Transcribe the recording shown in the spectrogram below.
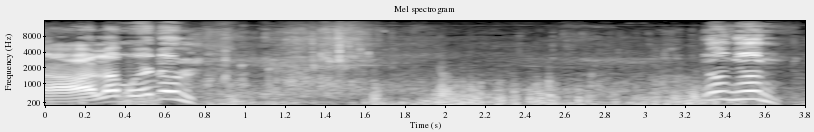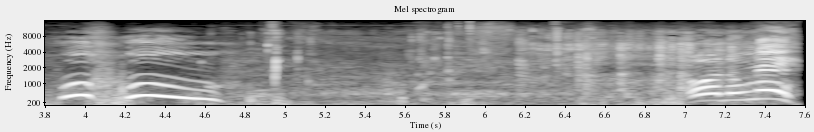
Alam mga. Yun, yun. Woohoo. Oh, nung nih.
